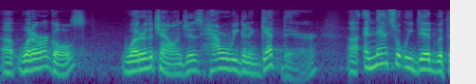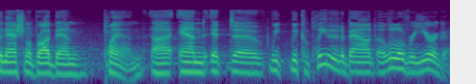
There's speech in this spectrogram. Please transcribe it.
uh, what are our goals? What are the challenges? How are we going to get there? Uh, and that's what we did with the National Broadband Plan. Uh, and it, uh, we, we completed it about a little over a year ago.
